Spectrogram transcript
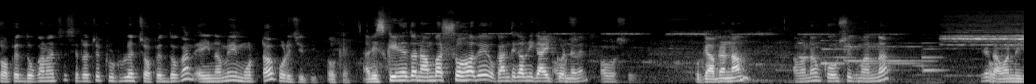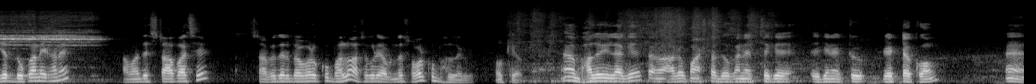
চপের দোকান আছে সেটা হচ্ছে টুটুলের চপের দোকান। এই নামেই মোড়টাও পরিচিতি। ওকে আর স্ক্রিনে তো নাম্বার শো হবে ওখান থেকে আপনি গাইড করে নেবেন। অবশ্যই। ওকে আপনার নাম? আমার নাম কৌশিক মান্না। ঠিক আছে আমার নিজের দোকান এখানে আমাদের স্টাফ আছে। স্টাফেদের ব্যবহার খুব ভালো, আশা করি আপনাদের সবার খুব ভালো লাগবে। ওকে ওকে। হ্যাঁ ভালোই লাগে, কারণ আরও পাঁচটা দোকানের থেকে এখানে একটু রেটটা কম। হ্যাঁ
